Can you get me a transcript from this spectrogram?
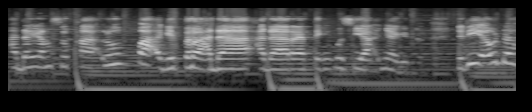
ada yang suka lupa gitu ada ada rating usianya gitu. Jadi ya udah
